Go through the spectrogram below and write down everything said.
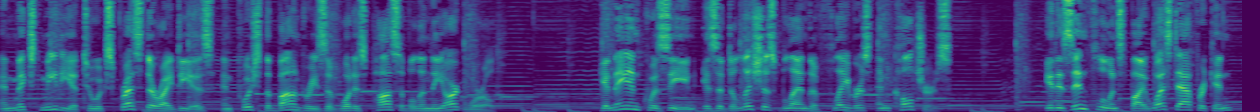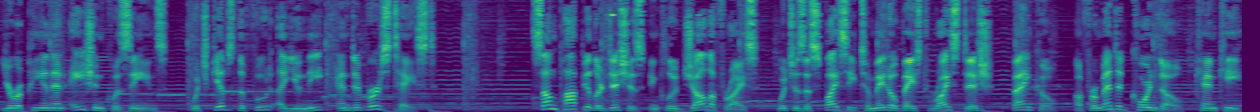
and mixed media to express their ideas and push the boundaries of what is possible in the art world. Ghanaian cuisine is a delicious blend of flavors and cultures. It is influenced by West African, European, and Asian cuisines, which gives the food a unique and diverse taste. Some popular dishes include jollof rice, which is a spicy tomato-based rice dish, banku, a fermented corn dough, kenkey,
